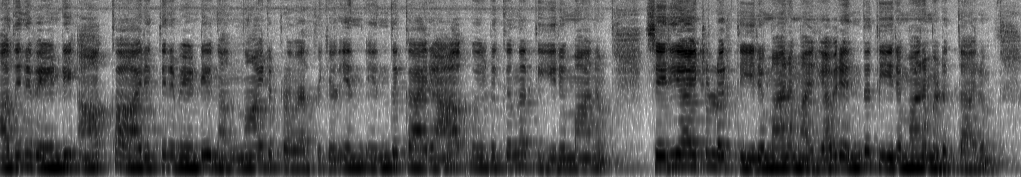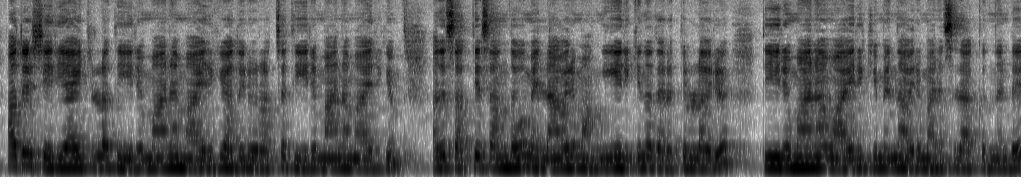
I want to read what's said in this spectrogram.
അതിനു വേണ്ടി ആ കാര്യത്തിന് വേണ്ടി നന്നായിട്ട് പ്രവർത്തിക്കുക എന്ത് കാര്യം ആ എടുക്കുന്ന തീരുമാനം ശരിയായിട്ടുള്ള ഒരു തീരുമാനമായിരിക്കും. അവരെന്ത് തീരുമാനം എടുത്താലും അതൊരു ശരിയായിട്ടുള്ള തീരുമാനമായിരിക്കും അതൊരു ഉറച്ച തീരുമാനമായിരിക്കും. അത് സത്യസന്ധവും എല്ലാവരും അംഗീകരിക്കുന്ന തരത്തിലുള്ള ഒരു തീരുമാനമായിരിക്കുമെന്ന് അവർ മനസ്സിലാക്കുന്നുണ്ട്.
